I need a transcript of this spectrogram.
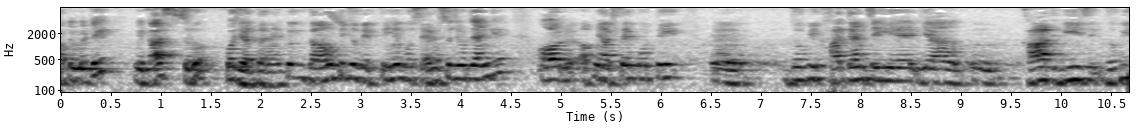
ऑटोमेटिक विकास शुरू हो जाता है, क्योंकि गाँवों के जो व्यक्ति हैं, वो शहरों से जुड़ जाएँगे और अपनी आश्रय पूर्ति जो भी खाद्यान्न चाहिए या खाद बीज जो भी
